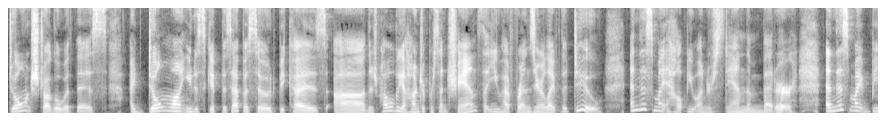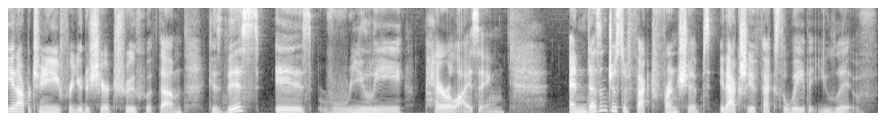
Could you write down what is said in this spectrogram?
don't struggle with this, I don't want you to skip this episode because uh, there's probably a 100% chance that you have friends in your life that do. And this might help you understand them better. And this might be an opportunity for you to share truth with them because this is really paralyzing and doesn't just affect friendships, it actually affects the way that you live.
